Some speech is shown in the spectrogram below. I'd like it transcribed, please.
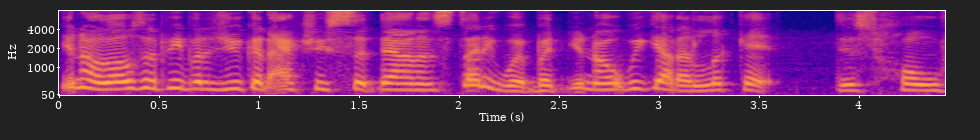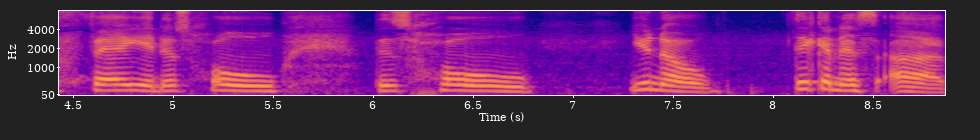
You know, those are the people that you can actually sit down and study with. But you know, we got to look at this whole failure, this whole, this whole, you know, thickness uh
